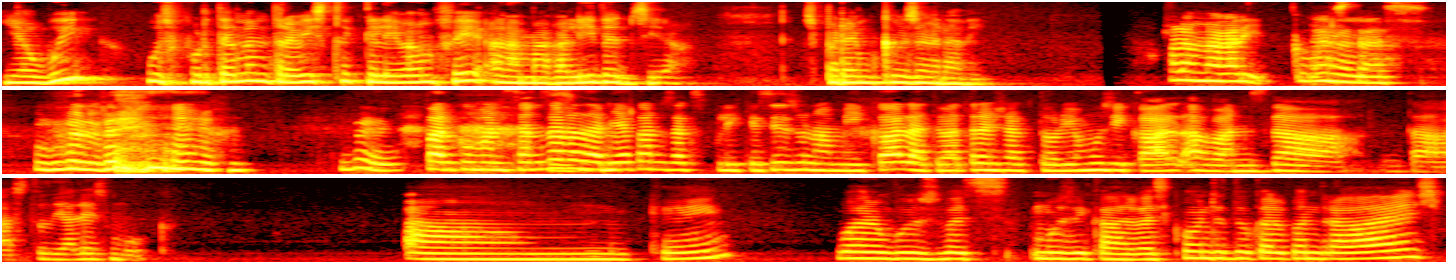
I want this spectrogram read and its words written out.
i avui us portem l'entrevista que li vam fer a la Magalí d'Atzira. Esperem que us agradi. Hola Magalí, com Hola. estàs? Molt bé. Bé. Per començar, ens agradaria que ens expliquessis una mica la teva trajectòria musical abans de- d'estudiar de, l'ESMUC. Um, ok. Bueno, doncs vaig musical. Vaig començar a tocar el contrabaix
